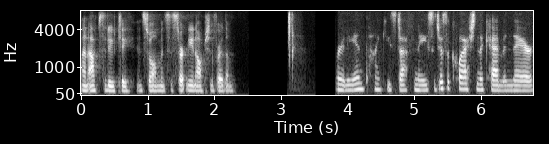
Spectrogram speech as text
And absolutely, instalments is certainly an option for them. Brilliant. Thank you, Stephanie. So just a question that came in there.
